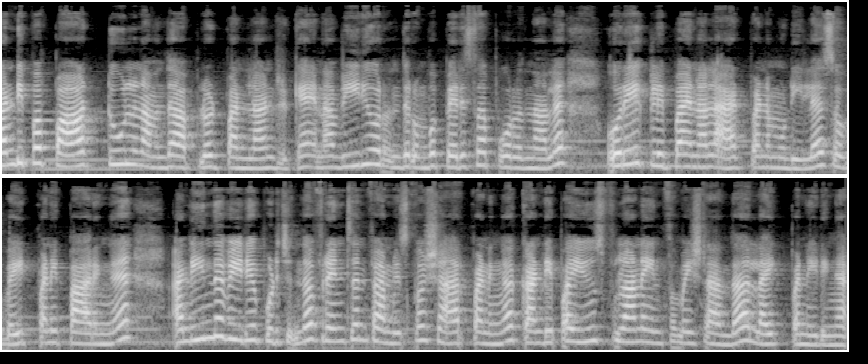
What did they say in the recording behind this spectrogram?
கண்டிப்பாக பார்ட் டூவில் நான் வந்து அப்லோட் பண்ணலான்னு இருக்கேன். ஏன்னா வீடியோ வந்து ரொம்ப பெருசாக போகிறதுனால ஒரே கிளிப்பாக என்னால் ஆட் பண்ண முடியல. ஸோ வெயிட் பண்ணி பாருங்கள் அண்ட் இந்த வீடியோ பிடிச்சிருந்தா ஃப்ரெண்ட்ஸ் அண்ட் ஃபேமிலிஸ்க்கும் ஷேர் பண்ணுங்கள் கண்டிப்பாக யூஸ்ஃபுல்லான இன்ஃபர்மேஷனாக இருந்தால் லைக் பண்ணிடுங்க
